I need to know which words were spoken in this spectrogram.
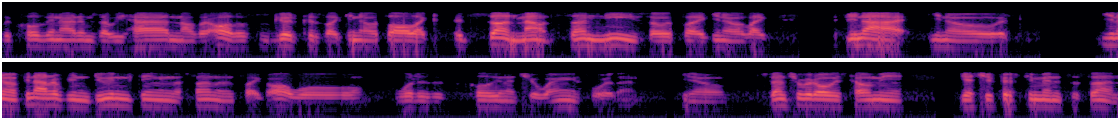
the clothing items that we had, and I was like, oh, this is good because like you know it's all like it's sun mount sun knee, so it's like you know like if you're not you know if you know if you're not even doing anything in the sun, then it's like oh well what is this clothing that you're wearing for then? You know, Spencer would always tell me, get your 15 minutes of sun,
